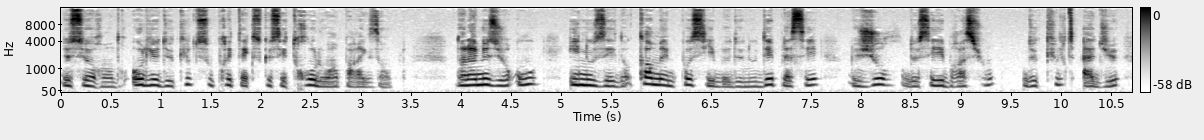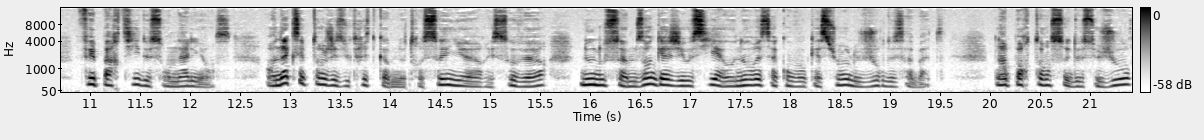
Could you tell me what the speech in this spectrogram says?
de se rendre au lieu de culte sous prétexte que c'est trop loin, par exemple. Dans la mesure où il nous est quand même possible de nous déplacer, le jour de célébration de culte à Dieu fait partie de son alliance. En acceptant Jésus-Christ comme notre Seigneur et Sauveur, nous nous sommes engagés aussi à honorer sa convocation le jour de sabbat. L'importance de ce jour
